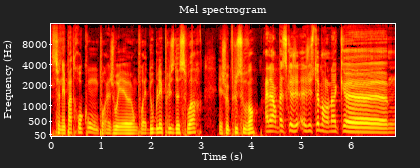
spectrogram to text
si on n'est pas trop con, on pourrait jouer, euh, on pourrait doubler plus de soirs et jouer plus souvent. Alors, parce que je- justement, donc, euh,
